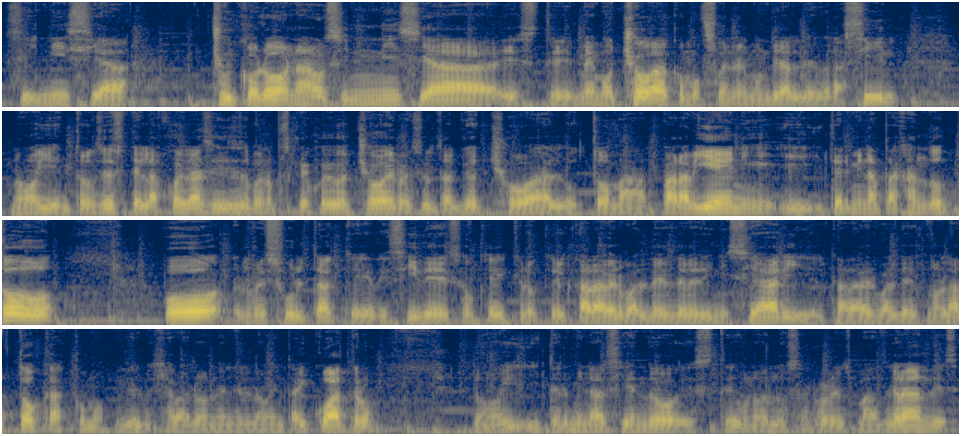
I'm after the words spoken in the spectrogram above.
si inicia Chuy Corona o si inicia este, Memo Ochoa, como fue en el Mundial de Brasil, ¿no? Y entonces te la juegas y dices, bueno, pues que juego Ochoa y resulta que Ochoa lo toma para bien y, termina atajando todo. O resulta que decides, ok, creo que el cadáver Valdés debe de iniciar y el cadáver Valdés no la toca, como Miguel Mejía Barón en el 94, ¿no? y, y, termina siendo este, uno de los errores más grandes.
